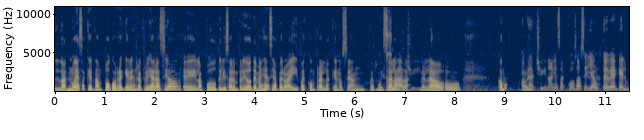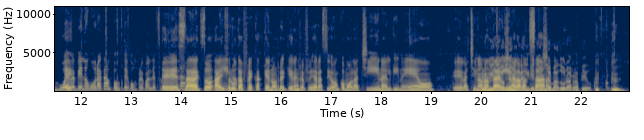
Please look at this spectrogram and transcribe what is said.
las nueces que tampoco requieren refrigeración, eh, las puedo utilizar en periodos de emergencia, pero ahí pues comprarlas que no sean pues muy saladas, ¿verdad? O, o- ¿Cómo? La China y esas cosas. Si ya usted ve que el jueves Eh, viene un huracán, pues usted compre par de frutitas. Exacto, hay frutas frescas que no requieren refrigeración, como la china, el guineo, eh, la china pero el guineo se mandarina, ma- la El guineo se manzana. madura rápido.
